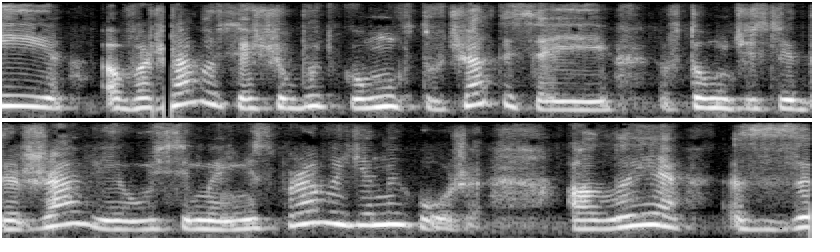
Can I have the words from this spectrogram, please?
І вважалося, що будь-кому втручатися, і в тому числі державі у сімейні справи є негоже. Але з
